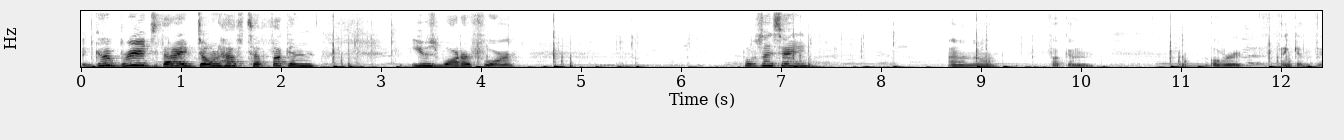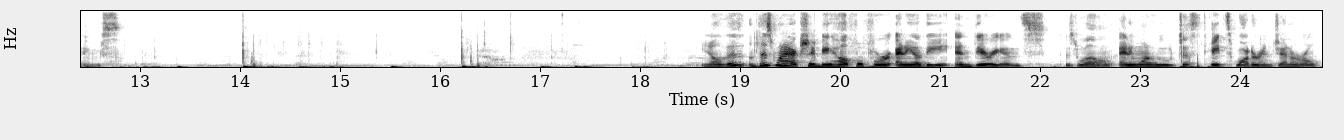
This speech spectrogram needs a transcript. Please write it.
A good bridge that I don't have to fucking use water for? What was I saying? I don't know. Fucking overthinking things. You know, this this might actually be helpful for any of the Enderians as well. Anyone who just hates water in general.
